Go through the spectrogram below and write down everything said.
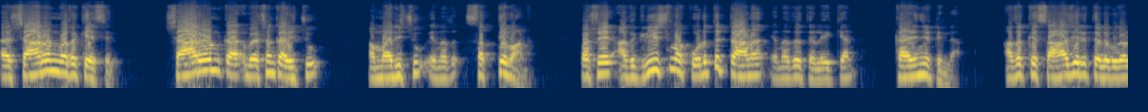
ഷാരോൺ വധക്കേസിൽ. ഷാറൂൺ വിഷം കഴിച്ചു മരിച്ചു എന്നത് സത്യമാണ്. പക്ഷേ അത് ഗ്രീഷ്മ കൊടുത്തിട്ടാണ് എന്നത് തെളിയിക്കാൻ കഴിഞ്ഞിട്ടില്ല. അതൊക്കെ സാഹചര്യ തെളിവുകൾ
